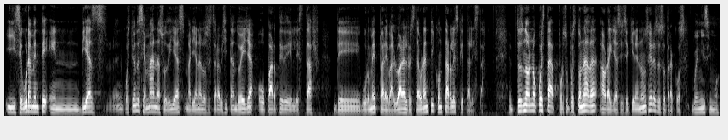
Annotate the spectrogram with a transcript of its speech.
y seguramente en días, en cuestión de semanas o días, Mariana los estará visitando ella o parte del staff de Gourmet para evaluar el restaurante y contarles qué tal está. Entonces no, no cuesta por supuesto nada, ahora ya si se quieren anunciar eso es otra cosa. Buenísimo.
